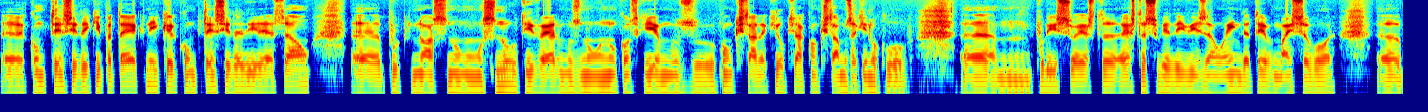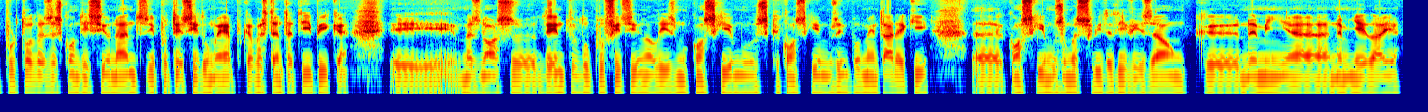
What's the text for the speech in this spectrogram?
uh, competência da equipa técnica, competência da direção, uh, porque nós se não, se não o tivermos não, não conseguíamos conquistar aquilo que já conquistamos aqui no clube. por isso esta, esta subida de divisão ainda teve mais sabor por todas as condicionantes e por ter sido uma época bastante atípica, e, mas nós dentro do profissionalismo conseguimos que conseguimos implementar aqui, uh, conseguimos uma subida de divisão que na minha na minha ideia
